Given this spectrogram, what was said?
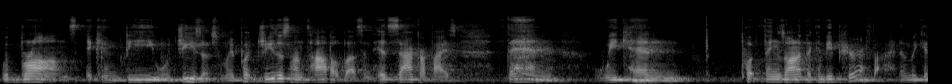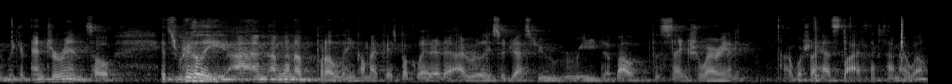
with bronze, it can be with Jesus. When we put Jesus on top of us and his sacrifice, then we can put things on it that can be purified and we can, we can enter in. So it's really, I'm, I'm going to put a link on my Facebook later that I really suggest you read about the sanctuary. And I wish I had slides. Next time I will.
